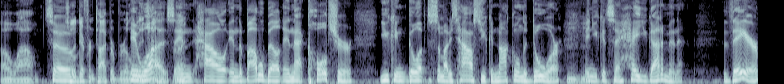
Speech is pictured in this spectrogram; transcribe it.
Oh wow. So- so a different type of religion. It was, right? and how in the Bible Belt in that culture, you can go up to somebody's house, you can knock on the door, Mm-hmm. and you can say, "Hey, you got a minute?" There,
